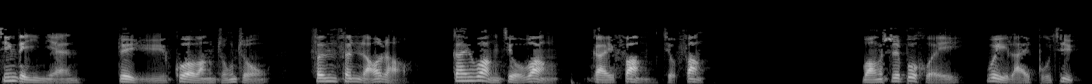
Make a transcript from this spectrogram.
新的一年，对于过往种种纷纷扰扰，该忘就忘，该放就放。往事不悔，未来不惧，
